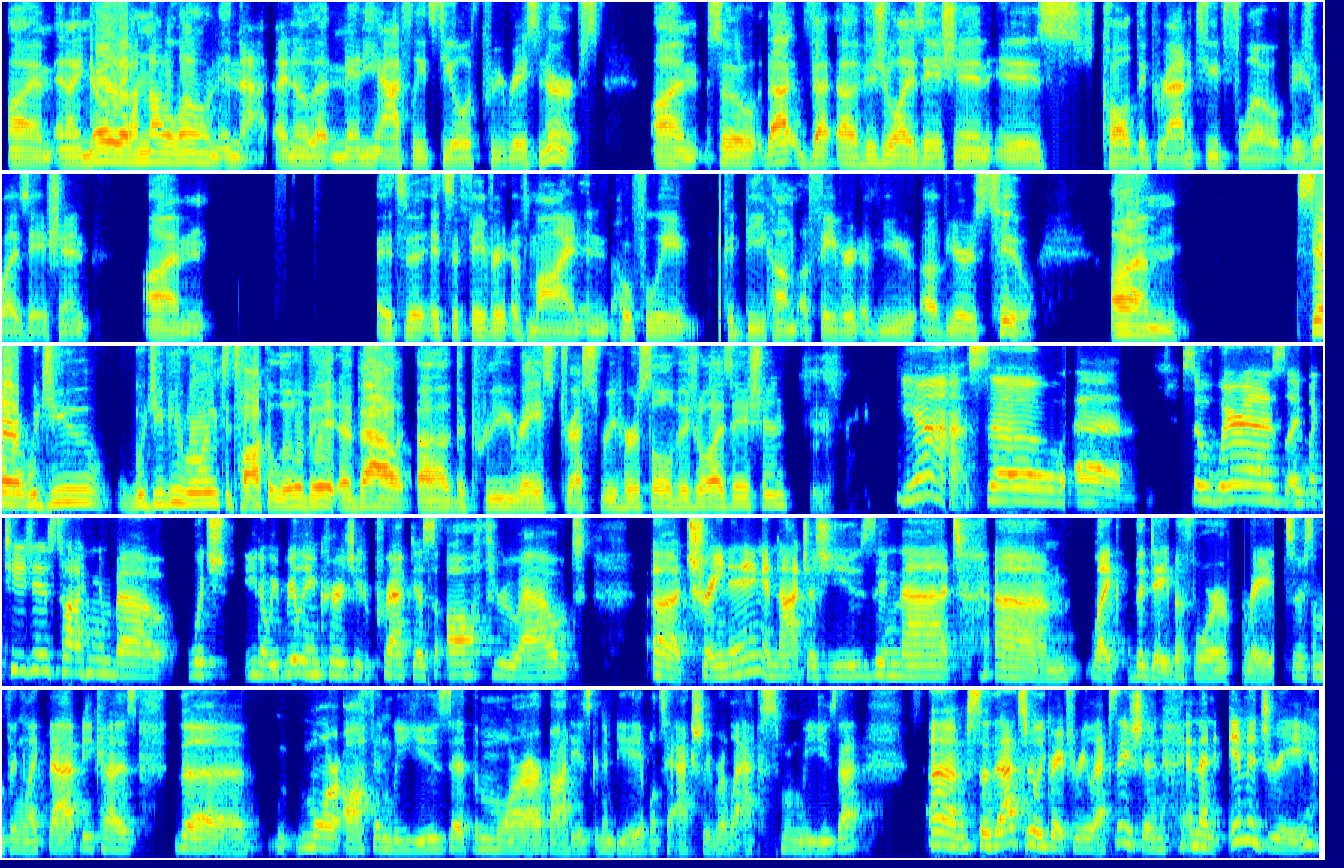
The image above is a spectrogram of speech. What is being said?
Um, and I know that I'm not alone in that. I know that many athletes deal with pre-race nerves. Um, so that, that uh, visualization is called the gratitude flow visualization. Um, it's a it's a favorite of mine, and hopefully could become a favorite of you of yours too. Um, Sarah, would you would you be willing to talk a little bit about uh, the pre-race dress rehearsal visualization? Yeah. So, um, so whereas like what TJ is talking about, which you know we really encourage you to practice all throughout uh, training and not just using that um, like the day before a race or something like that, because the more often we use it, the more our body is going to be able to actually relax when we use that. Um, so that's really great for relaxation. And then imagery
